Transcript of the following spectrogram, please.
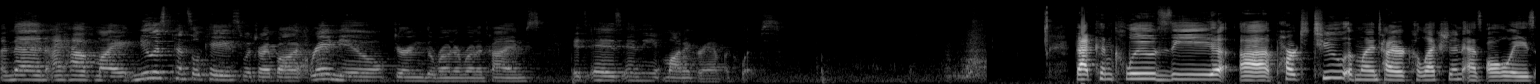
And then I have my newest pencil case, which I bought brand new during the Rona Rona times. It is in the Monogram Eclipse. That concludes the uh, part two of my entire collection. As always,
